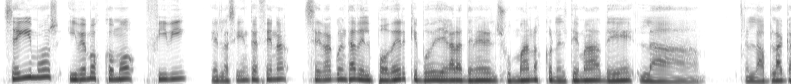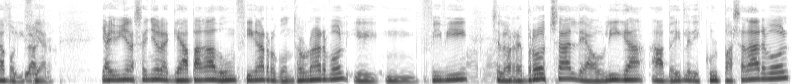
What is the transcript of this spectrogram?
seguimos y vemos cómo Phoebe, en la siguiente escena, se da cuenta del poder que puede llegar a tener en sus manos con el tema de la, la placa policial. placa. Y hay una señora que ha apagado un cigarro contra un árbol y mm, Phoebe se lo reprocha, le obliga a pedirle disculpas al árbol.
